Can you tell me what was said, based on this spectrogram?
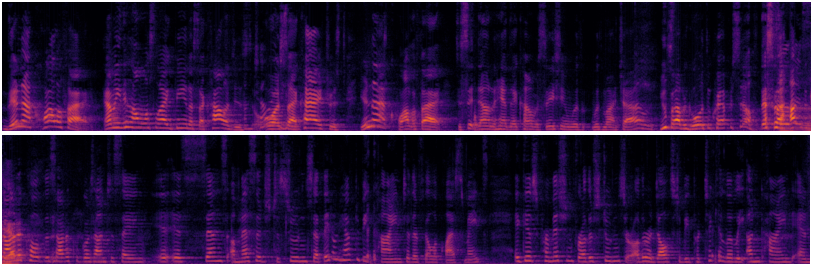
They're not qualified. I mean, it's almost like being a psychologist or a telling you. psychiatrist. You're not qualified to sit down and have that conversation with, with my child. You're probably going through crap yourself. That's So what this look at it. article, this article goes on to saying it, it sends a message to students that they don't have to be kind to their fellow classmates. It gives permission for other students or other adults to be particularly unkind and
